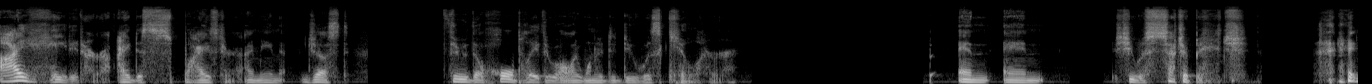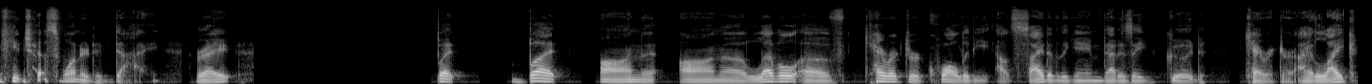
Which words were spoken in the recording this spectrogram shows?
I hated her. I despised her. I mean, just through the whole playthrough, all I wanted to do was kill her and and she was such a bitch and you just want her to die right but but on on a level of character quality outside of the game that is a good character i like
